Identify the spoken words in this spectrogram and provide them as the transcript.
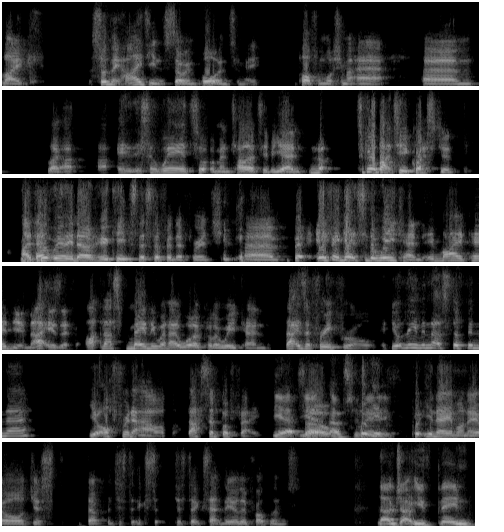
like suddenly hygiene is so important to me, apart from washing my hair. Um, like I, I, it's a weird sort of mentality. But yeah, to go back to your question, I don't really know who keeps the stuff in the fridge. Um, but if it gets to the weekend, in my opinion, that is a that's mainly when I work on a weekend. That is a free for all. If you're leaving that stuff in there, you're offering it out. That's a buffet. Yeah, So yeah, Put absolutely. your, put your name on it, or just just just accept the other problems. Now, Jack, you've been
